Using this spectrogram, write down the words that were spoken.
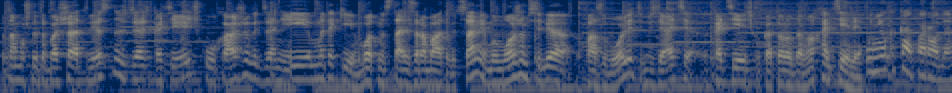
потому что это большая ответственность взять котеечку, ухаживать за ней. И мы такие, вот мы стали зарабатывать сами, мы можем себе позволить взять котеечку, которую давно хотели. У нее какая порода?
